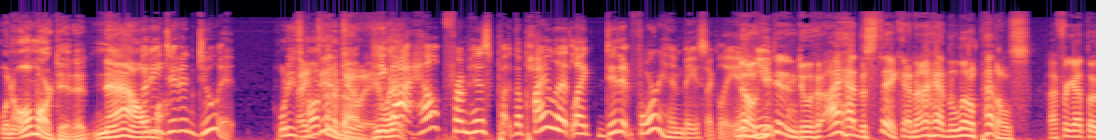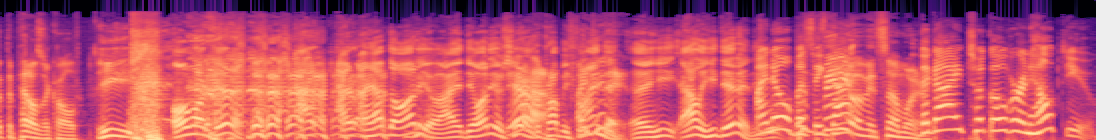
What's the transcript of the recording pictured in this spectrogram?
when Omar did it, now But he didn't do it. What are you I talking did do about? it. He la- got help from his p- the pilot like did it for him basically. And no, he, didn't do it. I had the stick and I had the little pedals. I forgot what the pedals are called. He Omar did it. I, I, I have the audio. I the audio's here. I Yeah, could probably I find did it. Uh, he Ali, he did it. I know, but There's the video guy of it somewhere. the guy took over and helped you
